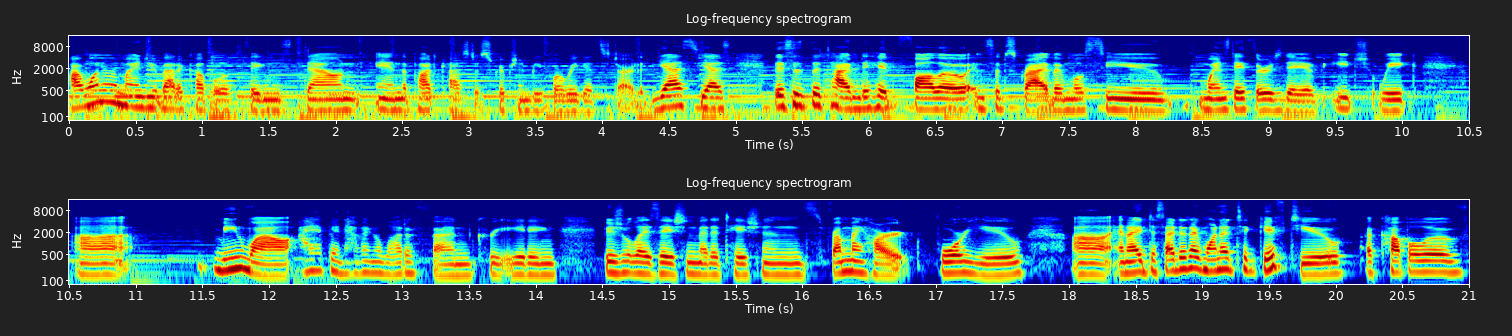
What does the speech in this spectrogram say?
I want to remind you about a couple of things down in the podcast description before we get started. Yes, yes, this is the time to hit follow and subscribe, and we'll see you Wednesday, Thursday of each week. Uh, meanwhile, I have been having a lot of fun creating visualization meditations from my heart for you. Uh, and I decided I wanted to gift you a couple of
